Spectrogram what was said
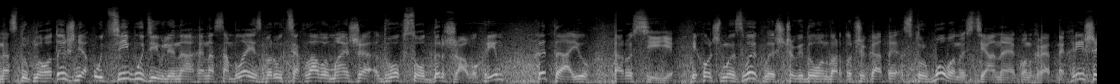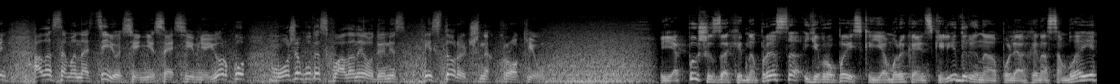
Наступного тижня у цій будівлі на генасамблеї зберуться глави майже 200 держав, окрім Китаю та Росії. І хоч ми звикли, що від ООН варто чекати стурбованості, а не конкретних рішень, але саме на цій осінній сесії в Нью-Йорку може бути схвалений один із історичних кроків. Як пише західна преса, європейські і американські лідери на полях генасамблеї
